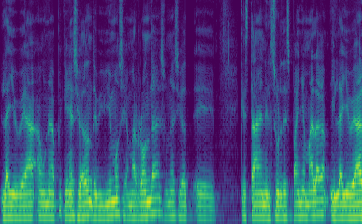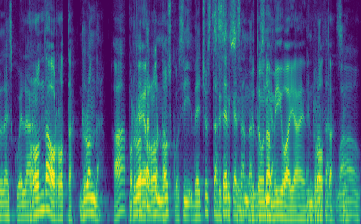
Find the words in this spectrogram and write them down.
La llevé a, una pequeña ciudad donde vivimos, se llama Ronda, es una ciudad que está en el sur de España, Málaga, y la llevé a la escuela. ¿Ronda o Rota? Ronda. Ah, porque Rota, conozco, sí, de hecho está cerca, es Andalucía. Yo tengo un amigo allá en, Rota. Wow.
